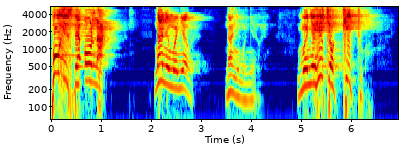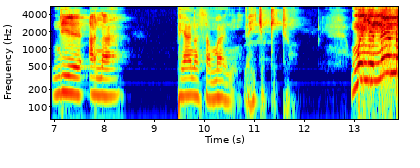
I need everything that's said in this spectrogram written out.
Who is the owner? Nani mwenyewe? Nani mwenyewe? Mwenye hicho kitu ndiye anapeana thamani ya hicho kitu. Mwenye neno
